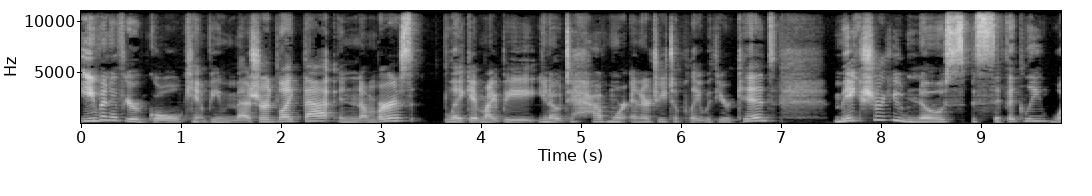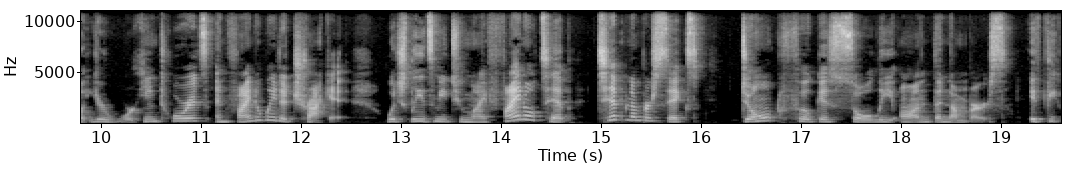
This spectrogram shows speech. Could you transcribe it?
Even if your goal can't be measured like that in numbers like it might be you know to have more energy to play with your kids make sure you know specifically what you're working towards and find a way to track it which leads me to my final tip tip number 6 don't focus solely on the numbers if the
